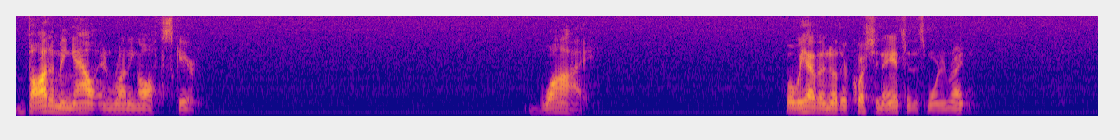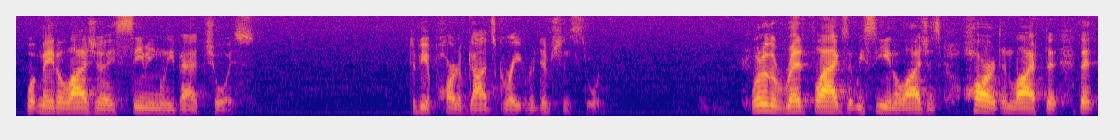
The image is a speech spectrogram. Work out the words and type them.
bottoming out and running off scared. Why? Well, we have another question to answer this morning, right? What made Elijah a seemingly bad choice to be a part of God's great redemption story? What are the red flags that we see in Elijah's heart and life that, that,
